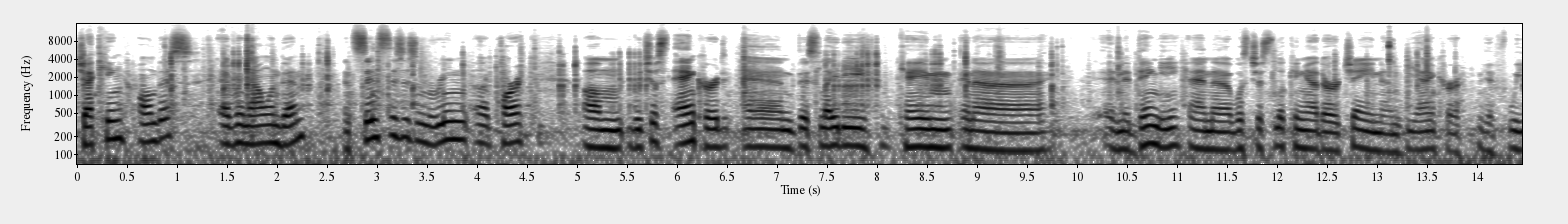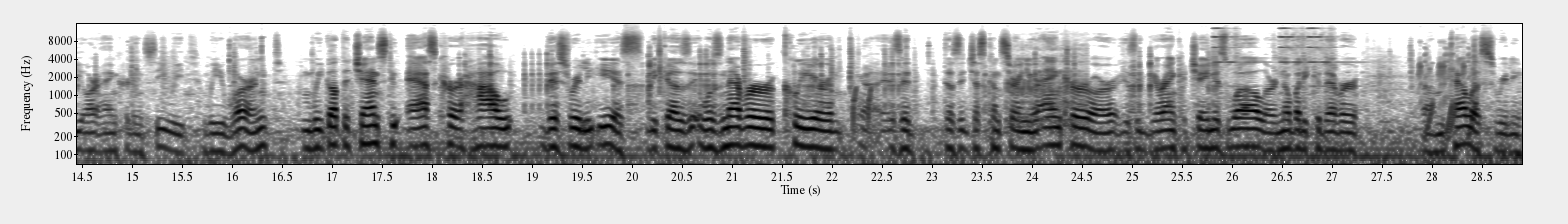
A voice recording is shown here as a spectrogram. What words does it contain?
checking on this every now and then. And since this is a marine uh, park, um, we just anchored and this lady came in a in a dinghy and uh, was just looking at our chain and the anchor if we are anchored in seaweed. We weren't. We got the chance to ask her how this really is because it was never clear uh, is it does it just concern your anchor or is it your anchor chain as well or nobody could ever um, tell us really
